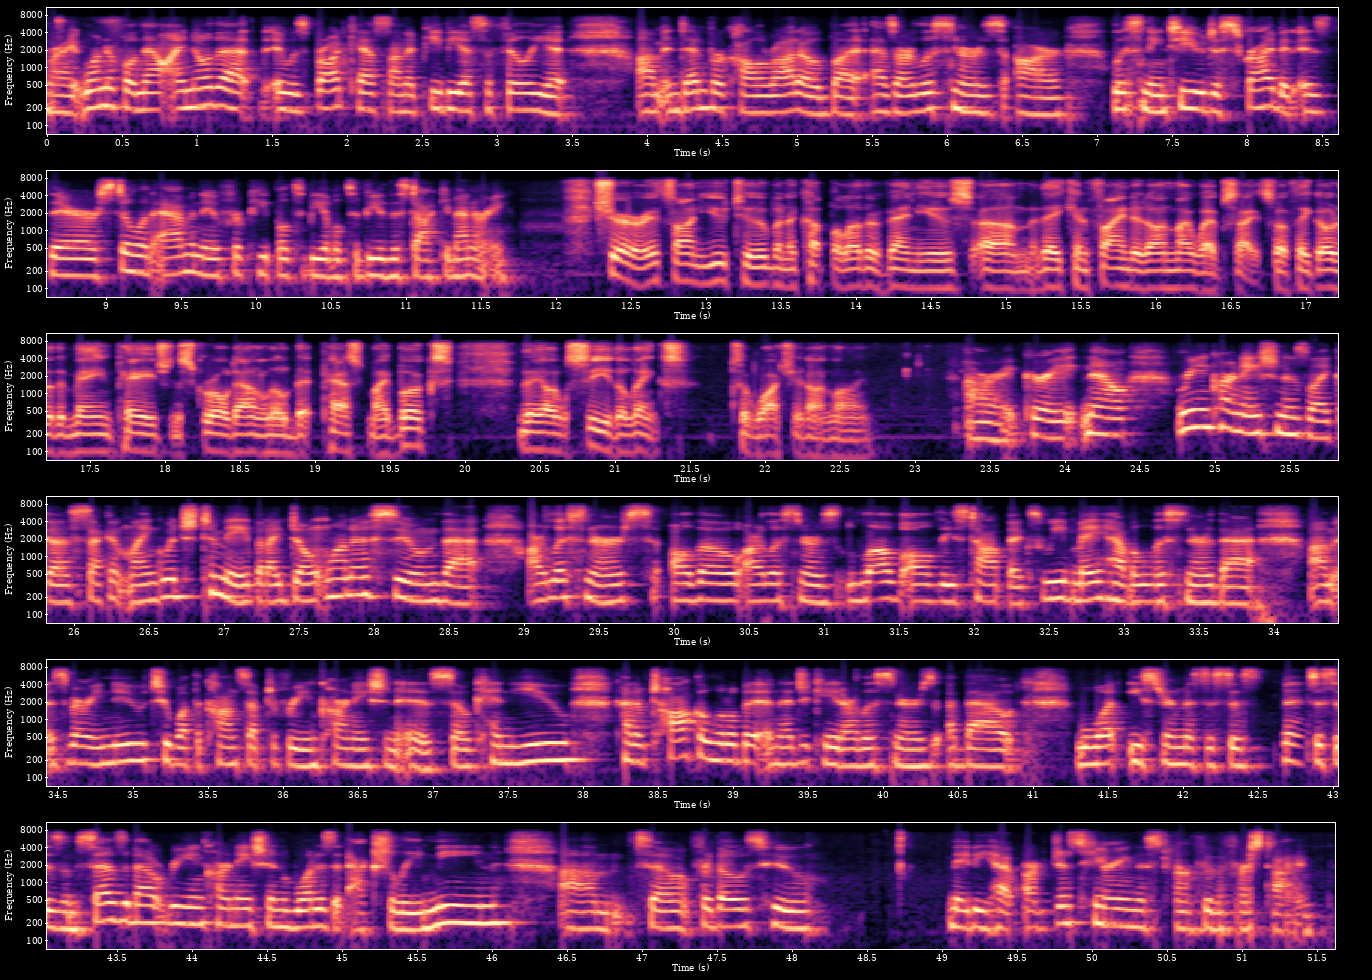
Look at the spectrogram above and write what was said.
Right, wonderful. Now, I know that it was broadcast on a PBS affiliate um, in Denver, Colorado, but as our listeners are listening to you describe it, is there still an avenue for people to be able to view this documentary? Sure, it's on YouTube and a couple other venues. Um, they can find it on my website. So if they go to the main page and scroll down a little bit past my books, they'll see the links to watch it online. All right, great. Now, reincarnation is like a second language to me, but I don't want to assume that our listeners, although our listeners love all these topics, we may have a listener that um, is very new to what the concept of reincarnation is. So, can you kind of talk a little bit and educate our listeners about what Eastern mysticism, says about reincarnation? What does it actually mean? Um, so, for those who maybe have, are just hearing this term for the first time.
